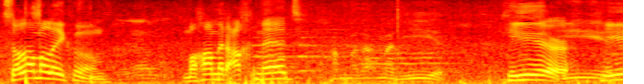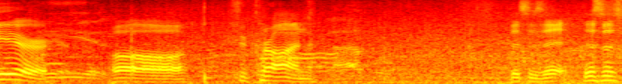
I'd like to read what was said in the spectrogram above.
Salam alaikum. Mohammed Ahmed? Muhammad here. Here, Here, here. here. Oh, shukran. This is it. This is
